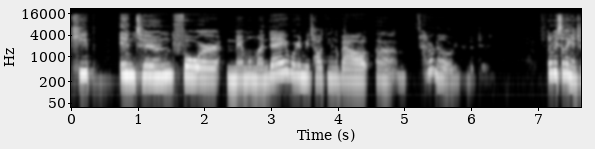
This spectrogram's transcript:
keep in tune for Mammal Monday. We're going to be talking about, um, I don't know what we're going to end up doing. It'll be something interesting.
